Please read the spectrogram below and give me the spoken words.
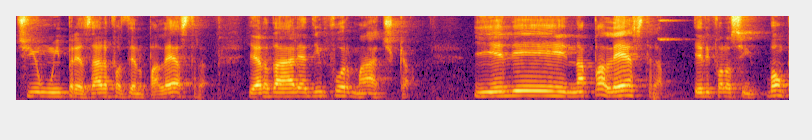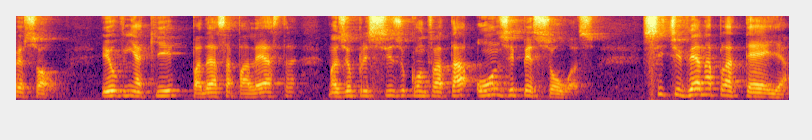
tinha um empresário fazendo palestra, e era da área de informática. E ele, na palestra, ele falou assim, bom pessoal, eu vim aqui para dar essa palestra, mas eu preciso contratar 11 pessoas. Se tiver na plateia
